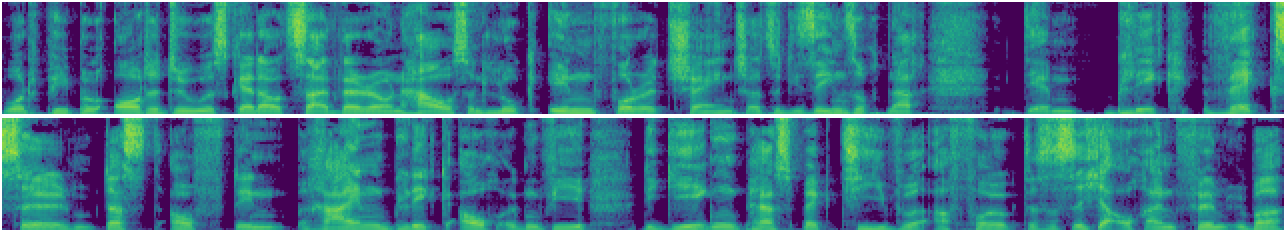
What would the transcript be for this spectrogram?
what people ought to do is get outside their own house and look in for a change. Also die Sehnsucht nach dem Blickwechsel, dass auf den reinen Blick auch irgendwie die Gegenperspektive erfolgt. Das ist sicher auch ein Film über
